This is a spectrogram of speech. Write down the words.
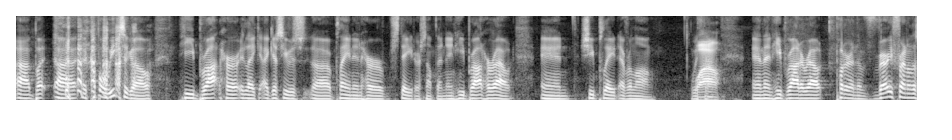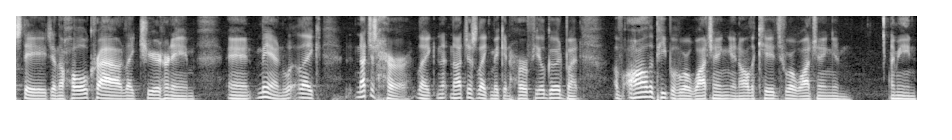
uh, but uh, a couple of weeks ago, he brought her. Like I guess he was uh, playing in her state or something, and he brought her out, and she played Everlong. with Wow. him. And then he brought her out, put her in the very front of the stage, and the whole crowd like cheered her name. And man, like not just her, like n- not just like making her feel good, but of all the people who are watching and all the kids who are watching, and I mean,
